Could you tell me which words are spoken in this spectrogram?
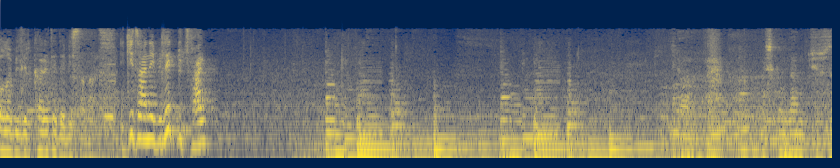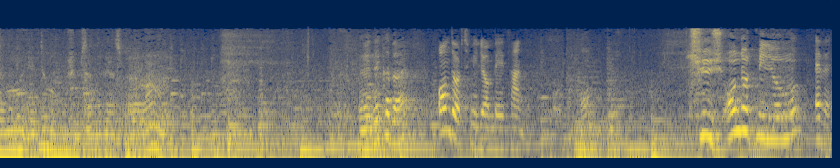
Olabilir karatede bir sanat. İki tane bilet lütfen. Ya aşkım ben cüzdanımı evde unutmuşum. Sende biraz para var mı? Ee, ne kadar? 14 milyon beyefendi. Çüş 14 milyon mu? Evet.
